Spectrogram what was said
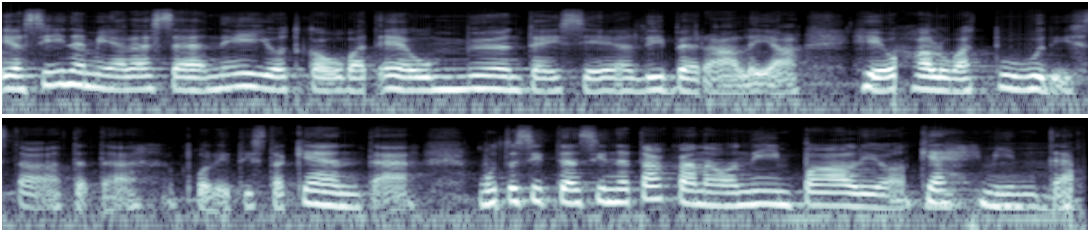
ja siinä mielessä ne, jotka ovat EU-myönteisiä ja liberaaleja, liberaaleja, he haluavat puhdistaa tätä poliittista kentää. Mutta sitten sinne takana on niin paljon kehmintä. Mm.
